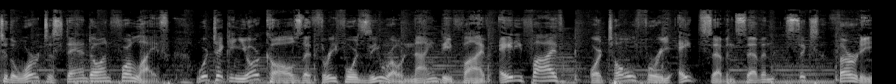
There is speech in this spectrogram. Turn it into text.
To the Word to Stand On for Life. We're taking your calls at 340 9585 or toll free 877 630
